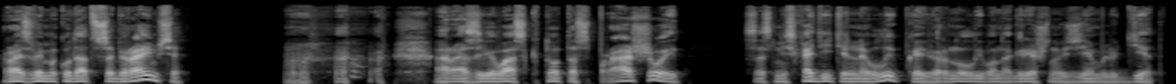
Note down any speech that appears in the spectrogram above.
«Разве мы куда-то собираемся?» «А разве вас кто-то спрашивает?» Со снисходительной улыбкой вернул его на грешную землю дед.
